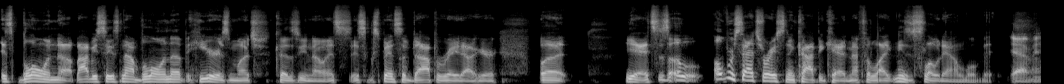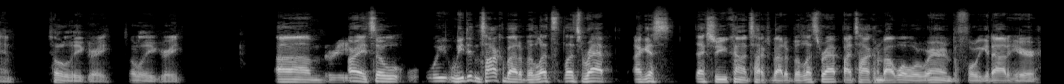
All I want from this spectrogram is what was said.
it's blowing up. Obviously, it's not blowing up here as much because, you know, it's it's expensive to operate out here. But yeah, it's just a oversaturation and copycatting. I feel like needs to slow down a little bit. Yeah, man. Totally agree. Totally agree. Um, all right, so we, we didn't talk about it, but let's let's wrap. I guess Dexter, you kind of talked about it, but let's wrap by talking about what we're wearing before we get out of here.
